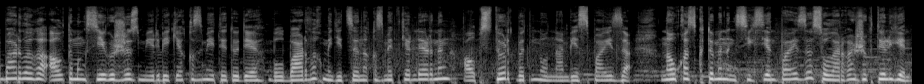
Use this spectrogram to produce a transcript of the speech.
барлығы 6800 мейірбике қызмет етуде. Бұл барлық медицина қызметкерлерінің 64 бүтін оннан бес пайызы. Науқас күтімінің 80 пайызы соларға жүктелген.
